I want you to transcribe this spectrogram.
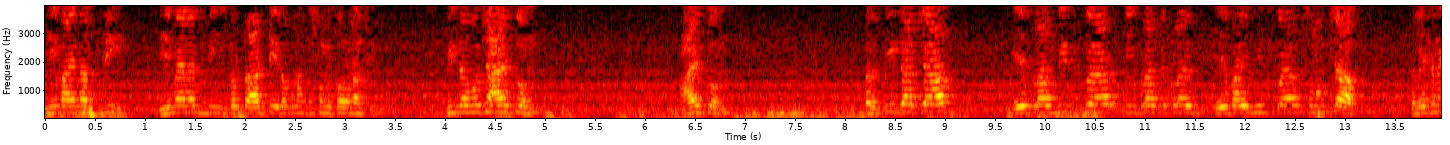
V minus T V minus B equal to R T এরকম একটা সমীকরণ আছে। পিটা বলছে আয়তন আয়তন। তাহলে পিটা চাপ A plus B square P plus A plus A by V square সমান চাপ। তাহলে এখানে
